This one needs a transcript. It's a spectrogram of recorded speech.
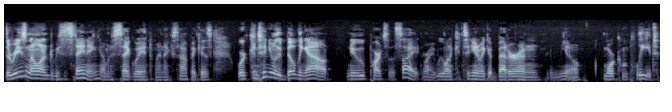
the reason I want it to be sustaining, I'm going to segue into my next topic, is we're continually building out new parts of the site. Right, we want to continue to make it better and you know more complete.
